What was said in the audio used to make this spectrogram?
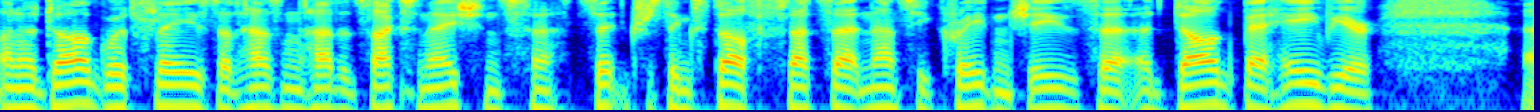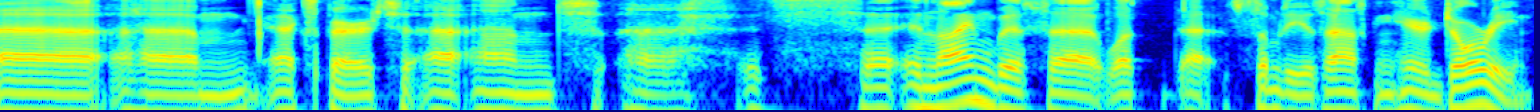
on a dog with fleas that hasn't had its vaccinations? Uh, it's interesting stuff. That's uh, Nancy Creedon. She's uh, a dog behaviour uh, um, expert, uh, and uh, it's in line with what somebody is asking here, Doreen.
